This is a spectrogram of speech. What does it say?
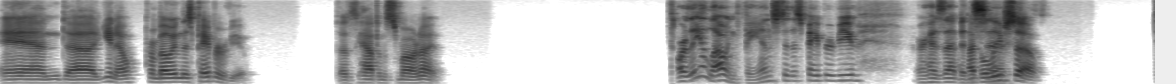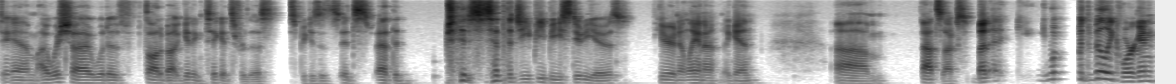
and uh, you know, promoting this pay per view. That happens tomorrow night. Are they allowing fans to this pay per view, or has that been? I said? believe so. Damn, I wish I would have thought about getting tickets for this because it's it's at the it's at the GPB studios here in Atlanta again. Um, that sucks. But uh, with Billy Corgan,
